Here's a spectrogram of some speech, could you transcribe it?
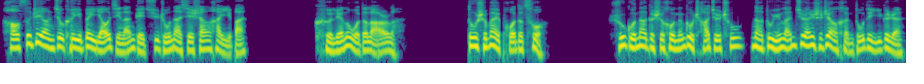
好似这样就可以被姚锦兰给驱逐那些伤害一般，可怜了我的兰儿了，都是外婆的错。如果那个时候能够察觉出那杜云兰居然是这样狠毒的一个人，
